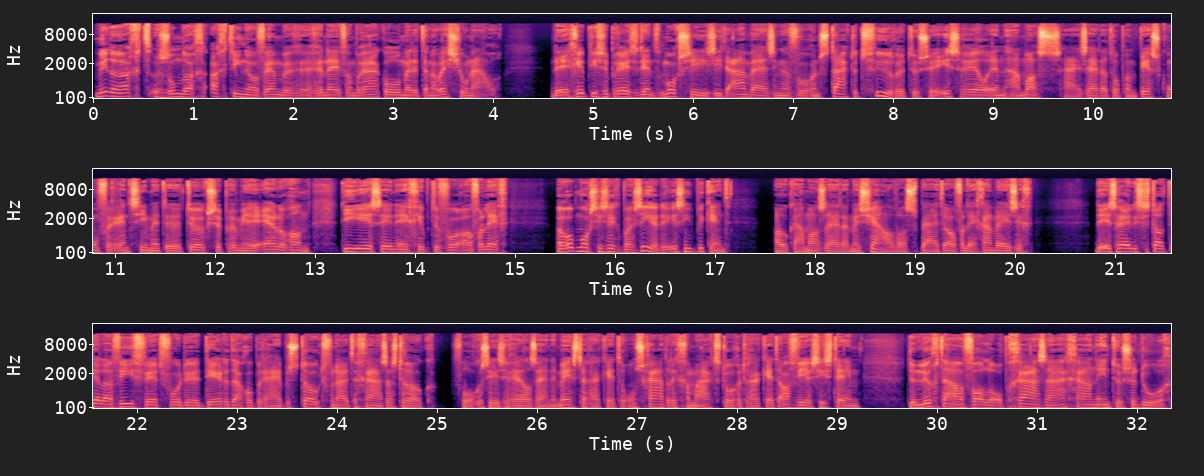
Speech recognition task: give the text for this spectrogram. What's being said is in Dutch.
Middernacht, zondag 18 november, René van Brakel met het NOS-journaal. De Egyptische president Morsi ziet aanwijzingen voor een staakt het vuren tussen Israël en Hamas. Hij zei dat op een persconferentie met de Turkse premier Erdogan. Die is in Egypte voor overleg. Waarop Morsi zich baseerde is niet bekend. Ook Hamas-leider Meshaal was bij het overleg aanwezig. De Israëlische stad Tel Aviv werd voor de derde dag op rij bestookt vanuit de Gazastrook. Volgens Israël zijn de meeste raketten onschadelijk gemaakt door het raketafweersysteem. De luchtaanvallen op Gaza gaan intussen door.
